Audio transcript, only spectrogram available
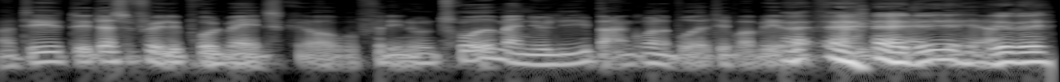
Og det, det er da selvfølgelig problematisk, og, fordi nu troede man jo lige bare grund af bordet, at det var ved at Ja, ja, alt det, her. det det.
